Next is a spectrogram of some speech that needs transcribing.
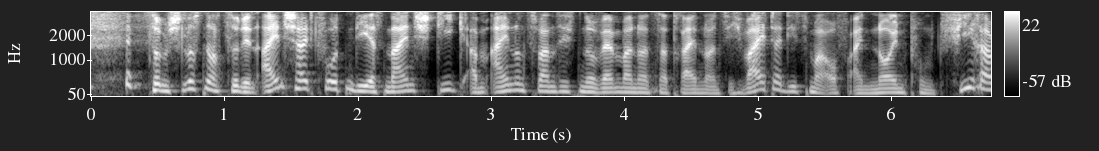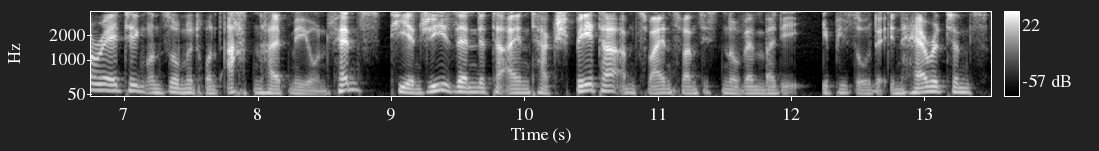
Zum Schluss noch zu den Einschaltquoten. Die S9 stieg am 21. November 1993 weiter, diesmal auf ein 9.4er Rating und somit rund 8,5 Millionen Fans. TNG sendete einen Tag später, am 22. November, die Episode Inheritance,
